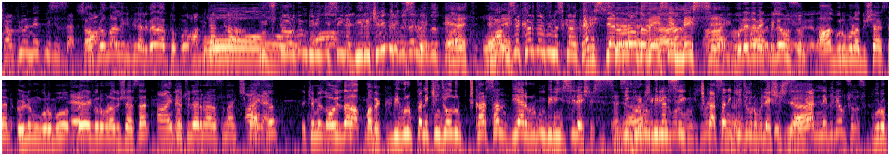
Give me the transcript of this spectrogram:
Şampiyon net biziz zaten. Şampiyonlar Ligi finali. Ver abi topu. Abi bir dakika. 3-4'ün birincisiyle 1-2'nin birincisi mi? Evet. Oha bize kırdırdınız kanka. Cristiano Ronaldo vs. Messi. Bu ne demek biliyor musun? A grubuna düşersen ölüm grubu, B Evet. grubuna düşersen Aynen. kötülerin arasından çıkarsın. Aynen. İkimiz o yüzden atmadık. Bir gruptan ikinci olup çıkarsan diğer grubun birincisiyle eşleşirsin. bir grubun birincisi grubu çıkarsan ikinci grubuyla eşleşirsin. Ya. Yani ne biliyor musunuz? Grup.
